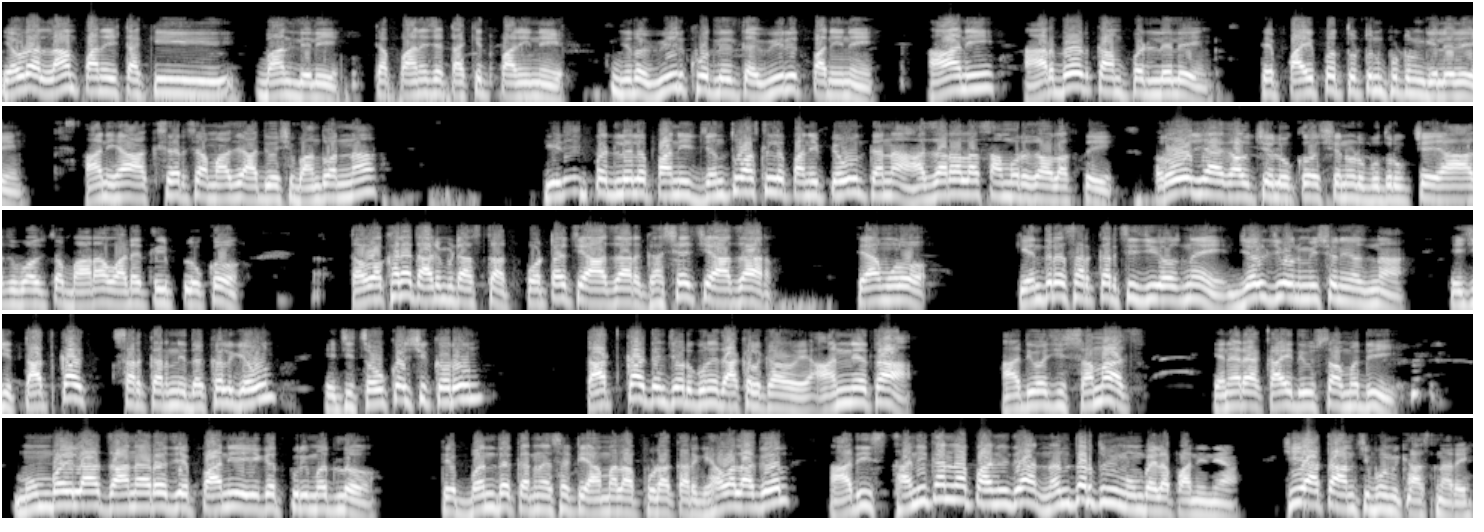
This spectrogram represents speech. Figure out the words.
एवढ्या लांब पाण्याची टाकी बांधलेली त्या पाण्याच्या टाकीत पाणी नाही. जिथं विहीर खोदलेली त्या विहिरीत पाणी नाही. आणि अर्धवट काम पडलेले ते पाईप तुटून फुटून गेलेले आणि ह्या अक्षरशः माझ्या आदिवासी बांधवांना किडे पडलेलं पाणी जंतू असलेलं पाणी पिऊन त्यांना आजाराला सामोरं जावं लागतंय. रोज ह्या गावचे लोक शेनोड बुद्रुकचे ह्या आजूबाजूच्या बारा वाड्यातील लोक दवाखान्यात ऍडमिट असतात. पोटाचे आजार घशाचे आजार. त्यामुळं केंद्र सरकारची जी योजना आहे जल जीवन मिशन योजना याची तात्काळ सरकारने दखल घेऊन याची चौकशी करून तात्काळ त्यांच्यावर गुन्हे दाखल करावे. अन्यथा आदिवासी समाज येणाऱ्या काही दिवसामध्ये मुंबईला जाणारं जे पाणी आहे इगतपुरी मधलं ते बंद करण्यासाठी आम्हाला पुढाकार घ्यावा लागेल. आधी स्थानिकांना पाणी द्या नंतर तुम्ही मुंबईला पाणी न्या. ही आता आमची भूमिका असणार आहे.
